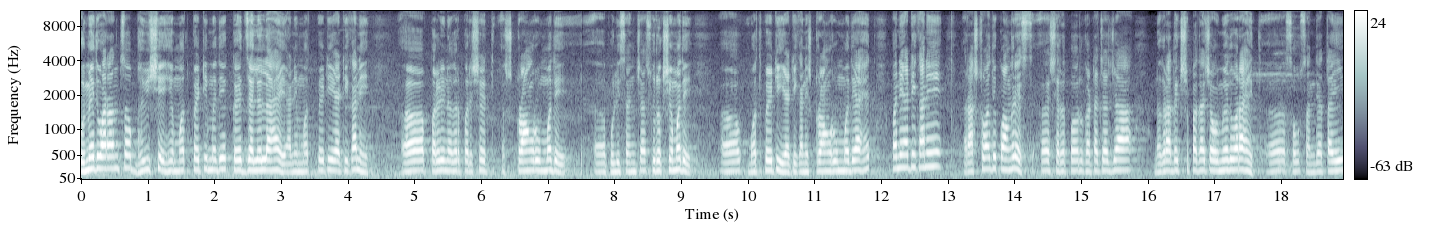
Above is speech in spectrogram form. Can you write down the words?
उमेदवारांचं भविष्य हे मतपेटीमध्ये कैद झालेलं आहे आणि मतपेटी या ठिकाणी परळी नगर परिषद स्ट्रॉंग रूममध्ये पोलिसांच्या सुरक्षेमध्ये मतपेटी या ठिकाणी स्ट्रॉंग रूममध्ये आहेत. पण या ठिकाणी राष्ट्रवादी काँग्रेस शरद पवार गटाच्या ज्या नगराध्यक्षपदाच्या उमेदवार आहेत सौ संध्याताई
